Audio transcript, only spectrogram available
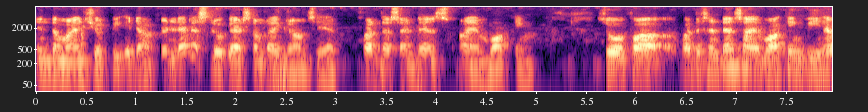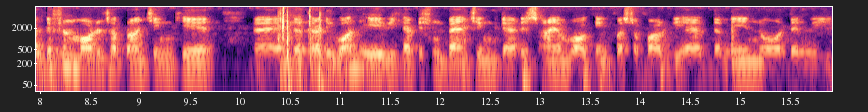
in the mind should be adopted. Let us look at some diagrams here for the sentence I am walking. So for, for the sentence I am walking, we have different models of branching here. In the 31A, we have different branching. That is, I am walking. First of all, we have the main node. Then we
